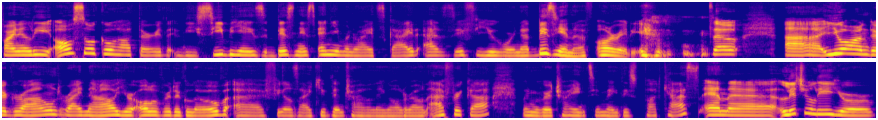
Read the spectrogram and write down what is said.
Finally, also co authored the CBA's Business and Human Rights Guide as if you were not busy enough already. so, uh, you are underground right now. You're all over the globe. Uh, feels like you've been traveling all around Africa when we were trying to make this podcast. And uh, literally, you're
